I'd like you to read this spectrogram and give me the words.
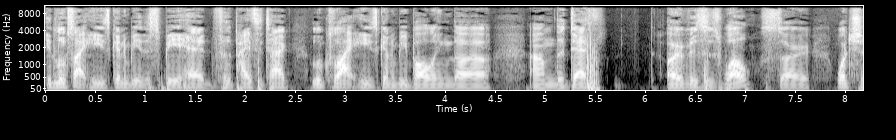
it looks like he's going to be the spearhead for the pace attack. Looks like he's going to be bowling the um, the death overs as well. So watch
